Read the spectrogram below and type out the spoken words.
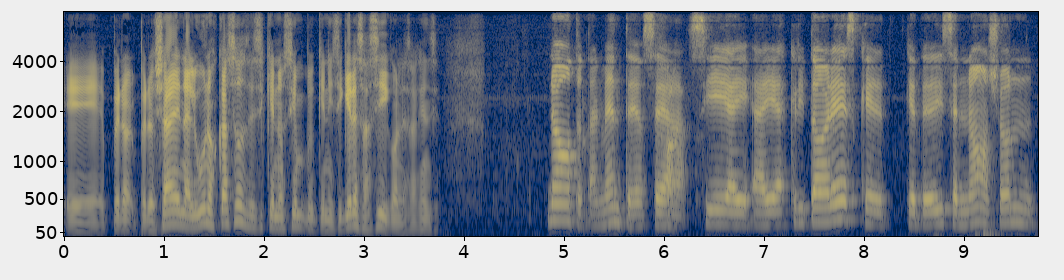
Eh, pero, pero ya en algunos casos decís que, no siempre, que ni siquiera es así con las agencias. No, totalmente. O sea, sí hay, hay escritores que, que te dicen, no, yo n-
